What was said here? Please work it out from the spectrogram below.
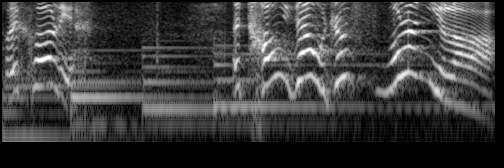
回科里。哎，唐雨佳，我真服了你了。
